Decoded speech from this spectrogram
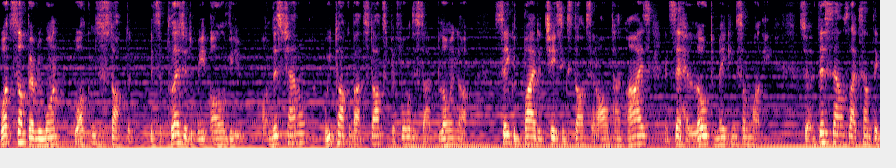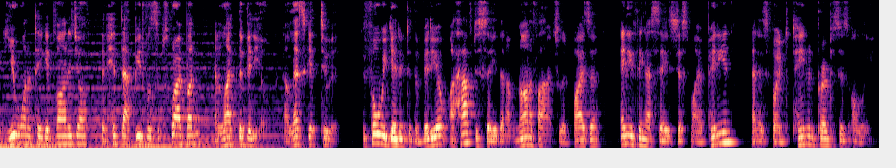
What's up everyone? Welcome to Stockton. It's a pleasure to meet all of you. On this channel, we talk about stocks before they start blowing up, say goodbye to chasing stocks at all-time highs, and say hello to making some money. So if this sounds like something you want to take advantage of, then hit that beautiful subscribe button and like the video. Now let's get to it. Before we get into the video, I have to say that I'm not a financial advisor. Anything I say is just my opinion and is for entertainment purposes only.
